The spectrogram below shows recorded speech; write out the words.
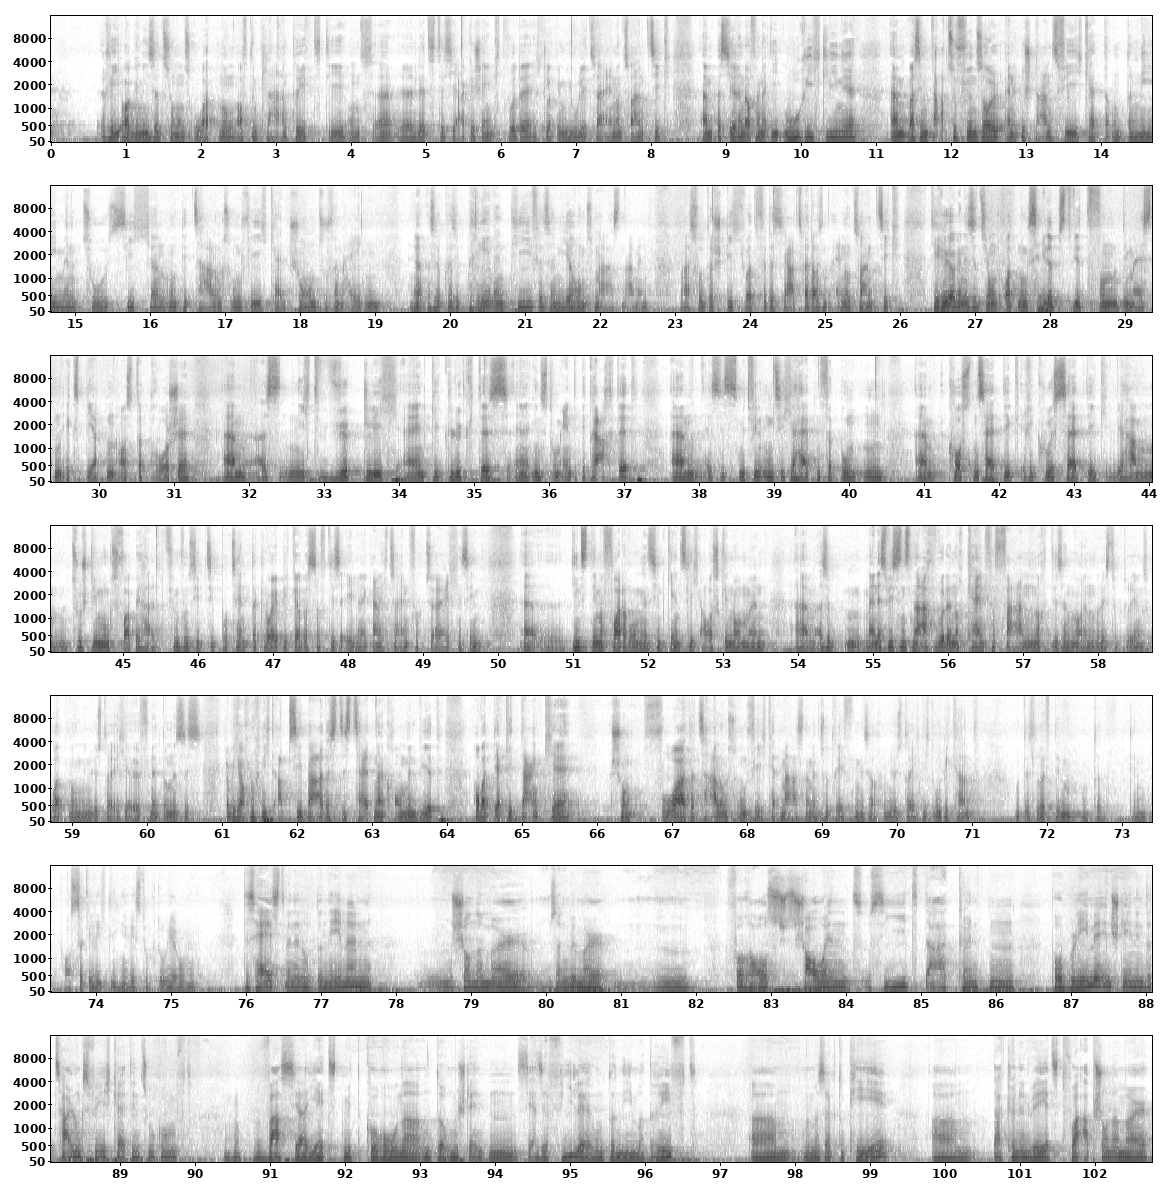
Reorganisationsordnung auf den Plan tritt, die uns äh, äh letztes Jahr geschenkt wurde, ich glaube im Juli 2021, ähm, basierend auf einer EU-Richtlinie, was eben dazu führen soll, eine Bestandsfähigkeit der Unternehmen zu sichern und die Zahlungsunfähigkeit schon zu vermeiden. Ja, also quasi präventive Sanierungsmaßnahmen war so das Stichwort für das Jahr 2021. Die Reorganisationsordnung selbst wird von den meisten Experten aus der Branche ähm, als nicht wirklich ein geglücktes äh, Instrument betrachtet. Ähm, es ist mit vielen Unsicherheiten verbunden ähm, kostenseitig, rekursseitig. Wir haben Zustimmungsvorbehalt 75 Prozent der Gläubiger, was auf dieser Ebene gar nicht so einfach zu erreichen sind. Äh, Dienstnehmerforderungen sind gänzlich ausgenommen. Ähm, also meines Wissens nach wurde noch kein Verfahren nach dieser neuen Restrukturierungsordnung in Österreich eröffnet und es ist, glaube ich, auch noch nicht absehbar, dass das zeitnah kommen wird. Aber der Gedanke, schon vor der Zahlungsunfähigkeit Maßnahmen zu treffen, ist auch in Österreich nicht unbekannt und das läuft eben unter den außergerichtlichen Restrukturierungen. Das heißt, wenn ein Unternehmen schon einmal, sagen wir mal, vorausschauend sieht, da könnten Probleme entstehen in der Zahlungsfähigkeit in Zukunft, was ja jetzt mit Corona unter Umständen sehr, sehr viele Unternehmer trifft. Ähm, wenn man sagt, okay, ähm, da können wir jetzt vorab schon einmal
